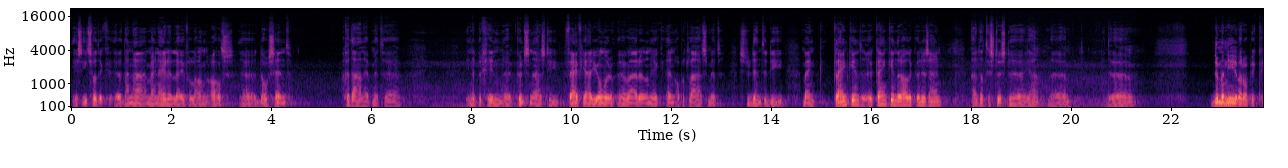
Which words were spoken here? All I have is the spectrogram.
is iets wat ik uh, daarna mijn hele leven lang als uh, docent gedaan heb met uh, in het begin kunstenaars die vijf jaar jonger waren dan ik en op het laatst met studenten die mijn kleinkind, kleinkinderen hadden kunnen zijn. Maar dat is dus de, ja, de, de manier waarop ik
